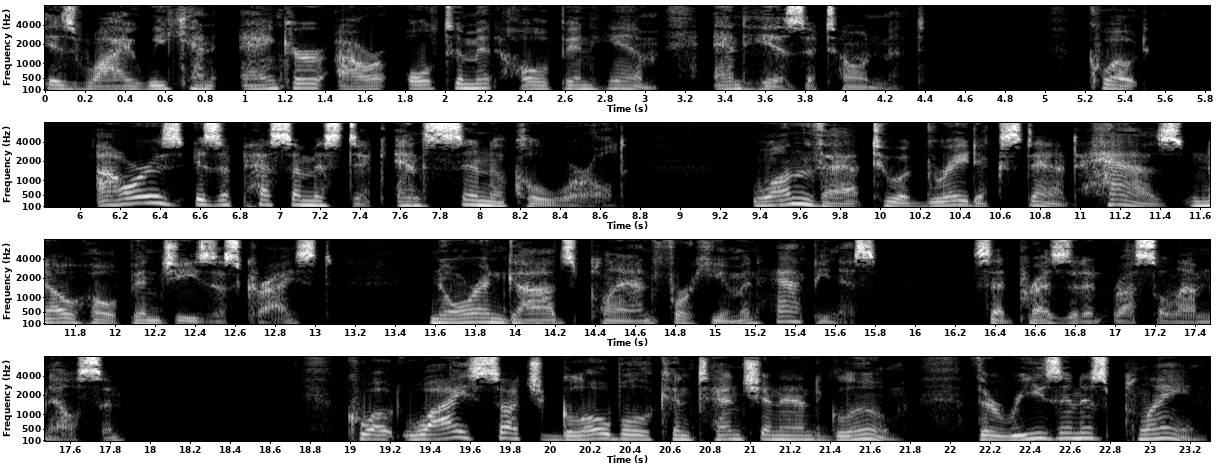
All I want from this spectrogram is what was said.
is why we can anchor our ultimate hope in Him and His atonement. Quote, Ours is a pessimistic and cynical world, one that, to a great extent, has no hope in Jesus Christ, nor in God's plan for human happiness, said President Russell M. Nelson. Quote, Why such global contention and gloom? The reason is plain.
